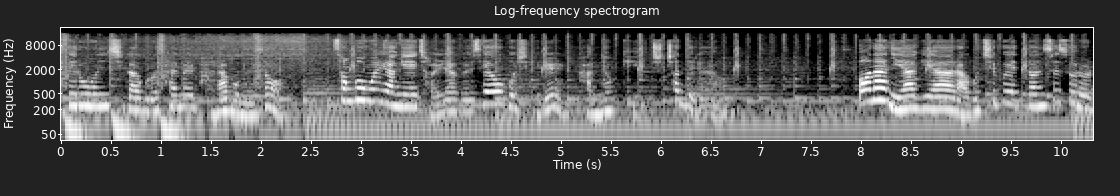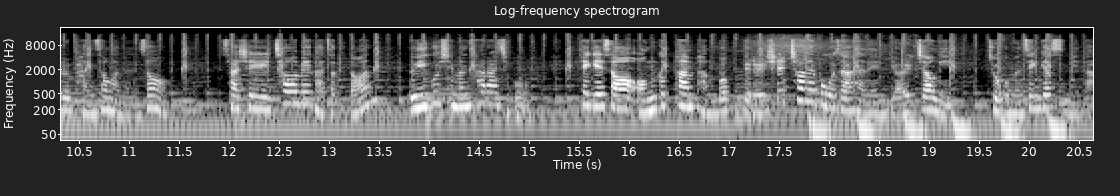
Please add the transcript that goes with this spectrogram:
새로운 시각으로 삶을 바라보면서 성공을 향해 전략을 세워보시기를 강력히 추천드려요. 뻔한 이야기야 라고 치부했던 스스로를 반성하면서 사실 처음에 가졌던 의구심은 사라지고 책에서 언급한 방법들을 실천해보고자 하는 열정이 조금은 생겼습니다.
